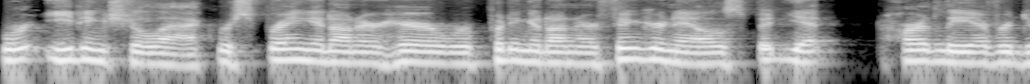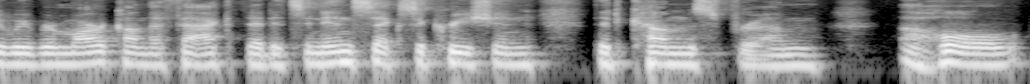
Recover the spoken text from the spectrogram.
we're eating shellac, we're spraying it on our hair, we're putting it on our fingernails, but yet hardly ever do we remark on the fact that it's an insect secretion that comes from a whole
